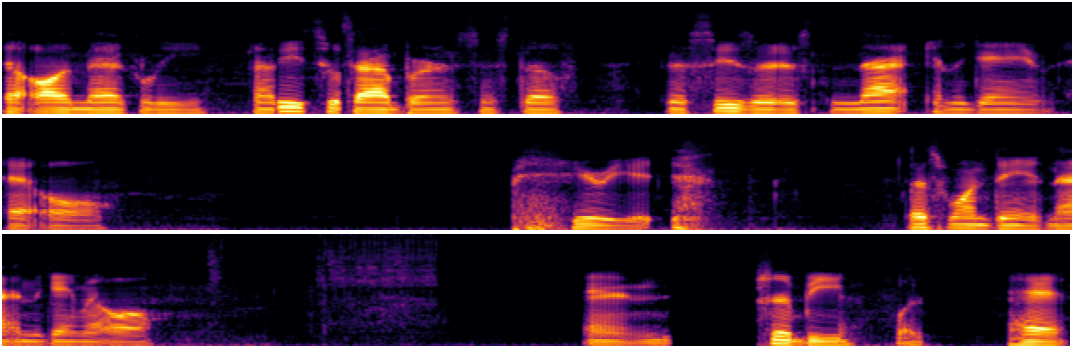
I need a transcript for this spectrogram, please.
It automatically leads to sideburns and stuff. And the Caesar is not in the game at all. Period. That's one thing, it's not in the game at all. And should be for the head.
